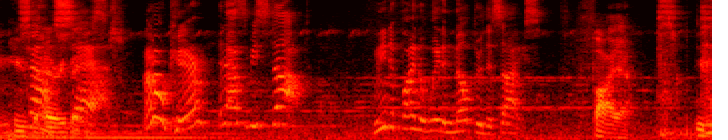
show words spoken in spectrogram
King. He's the Sounds hairy sad. beast. I don't care. It has to be stopped. We need to find a way to melt through this ice. Fire. you could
